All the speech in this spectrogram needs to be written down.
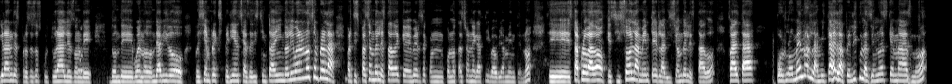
grandes procesos culturales donde donde, bueno, donde ha habido pues siempre experiencias de distinta índole. Y bueno, no siempre la participación del Estado hay que verse con connotación negativa, obviamente, ¿no? Eh, está probado que si solamente es la visión del Estado, falta por lo menos la mitad de la película, si no es que más, ¿no?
